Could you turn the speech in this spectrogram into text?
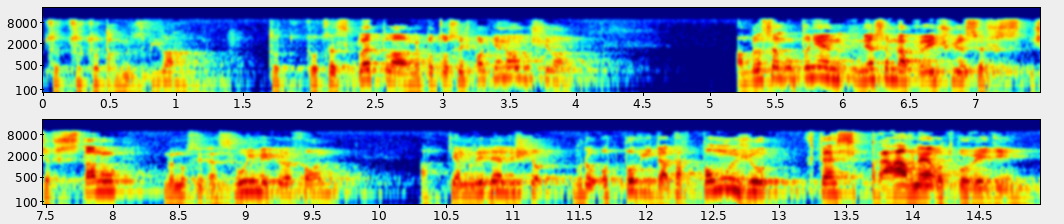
co, co to tam zpívá? To, to se spletla, nebo to se špatně naučila. A byl jsem úplně, měl jsem na krejču, že, se, že vstanu, vemu si ten svůj mikrofon a těm lidem, když to budou odpovídat, tak pomůžu v té správné odpovědi.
